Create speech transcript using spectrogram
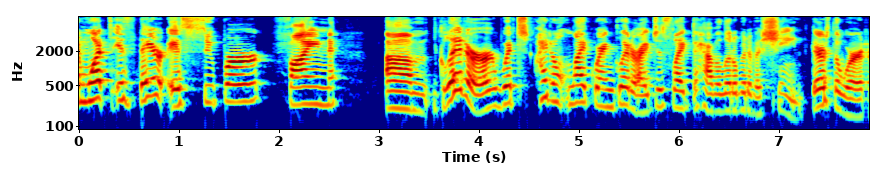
And what is there is super fine um, glitter, which I don't like wearing glitter. I just like to have a little bit of a sheen. There's the word.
